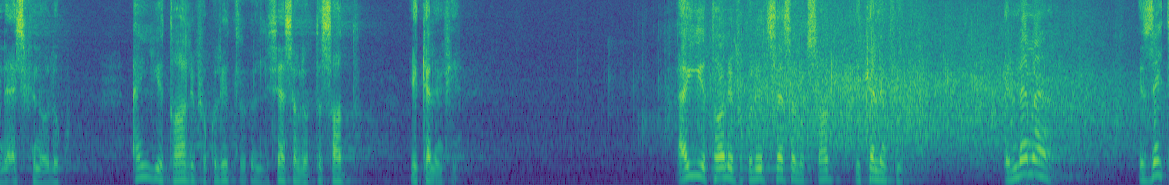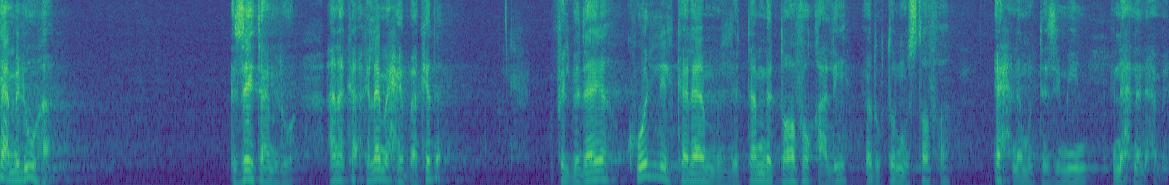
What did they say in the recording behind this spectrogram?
أنا آسف إني أقول لكم أي طالب في كلية السياسة والاقتصاد يتكلم فيها. أي طالب في كلية السياسة والاقتصاد يتكلم فيها. إنما إزاي تعملوها؟ إزاي تعملوها؟ أنا كلامي هيبقى كده. في البداية كل الكلام اللي تم التوافق عليه يا دكتور مصطفى إحنا ملتزمين إن إحنا نعمله.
